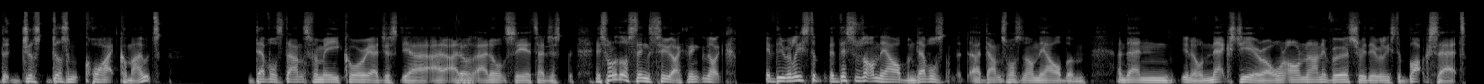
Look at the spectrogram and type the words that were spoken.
that just doesn't quite come out. Devil's Dance for me, Corey. I just yeah, I, I don't I don't see it. I just it's one of those things too. I think like if they released a, if this was on the album, Devil's uh, Dance wasn't on the album, and then you know next year or on an anniversary they released a box set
